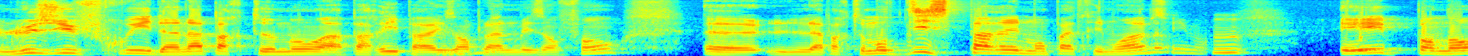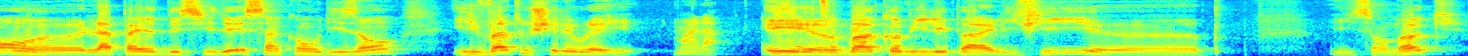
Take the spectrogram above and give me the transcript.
l'usufruit d'un appartement à Paris, par exemple, à un de mes enfants. Euh, l'appartement disparaît de mon patrimoine. Absolument. Et pendant euh, la période décidée, 5 ans ou 10 ans, il va toucher les loyers. Voilà. Et euh, bah, comme il n'est pas à l'IFI, euh, il s'en moque.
